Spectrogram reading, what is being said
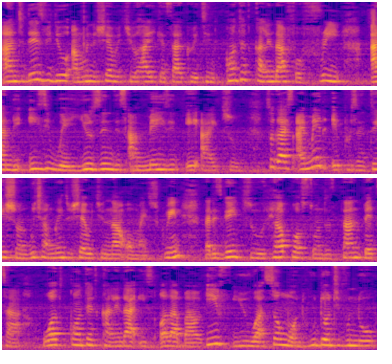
And today's video i'm going to share with you how you can start creating content calendar for free and the easy way using this amazing ai tool. So guys i made a presentation which i'm going to share with you now on my screen that is going to help us to understand better what content calendar is all about. If you are someone who don't even know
